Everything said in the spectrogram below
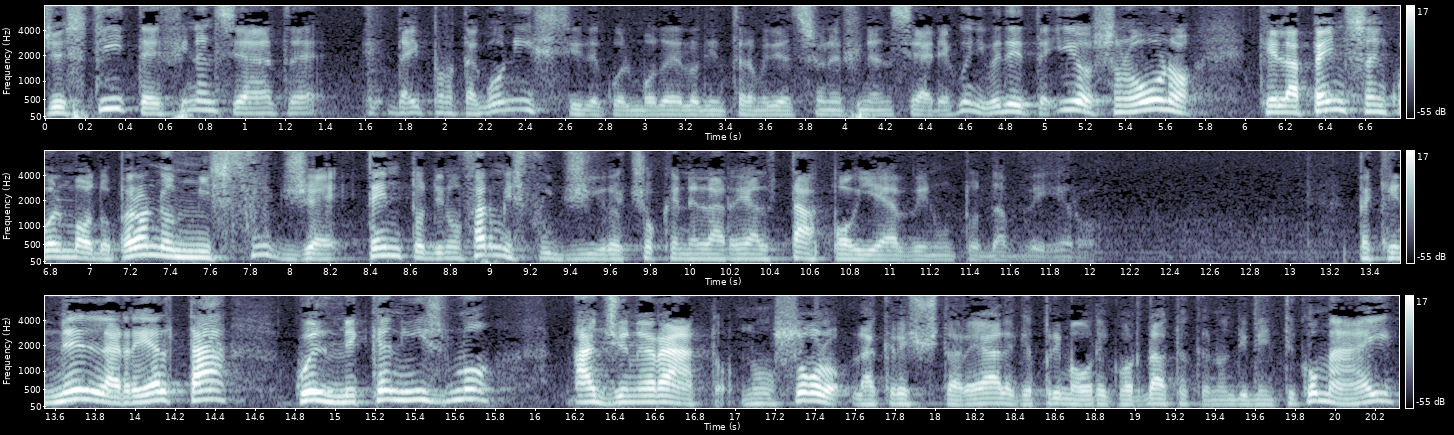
gestite e finanziate dai protagonisti di quel modello di intermediazione finanziaria. Quindi vedete, io sono uno che la pensa in quel modo, però non mi sfugge, tento di non farmi sfuggire ciò che nella realtà poi è avvenuto davvero. Perché nella realtà quel meccanismo ha generato non solo la crescita reale che prima ho ricordato e che non dimentico mai,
